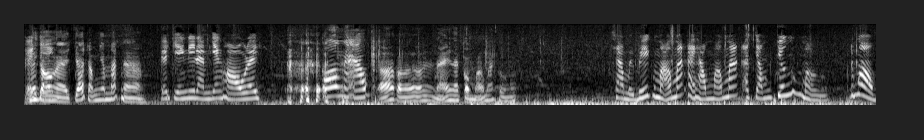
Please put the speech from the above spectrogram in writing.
Kể mấy con chuyện, này chết không nhắm mắt nè. Kể chuyện đi làm giang hồ đi. Con nào? Đó con nãy nó còn mở mắt luôn á. sao mày biết mở mắt hay không mở mắt? Ở trong trứng mà. Đúng không?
